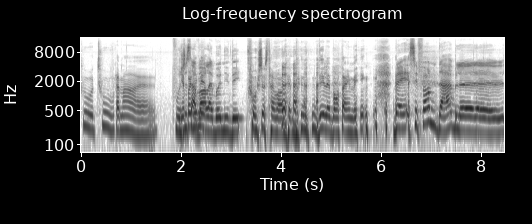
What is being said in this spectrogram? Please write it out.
Tout, tout vraiment. euh, faut juste avoir la bonne idée. faut juste avoir la bonne idée, le bon timing. Ben, c'est formidable. Euh,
